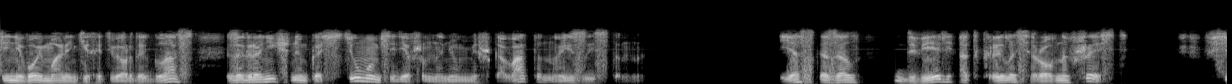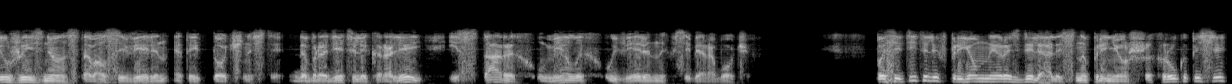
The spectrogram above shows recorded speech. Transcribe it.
синевой маленьких и твердых глаз, заграничным костюмом, сидевшим на нем мешковато, но изысканно. Я сказал, дверь открылась ровно в шесть. Всю жизнь он оставался верен этой точности, добродетели королей и старых, умелых, уверенных в себе рабочих. Посетители в приемные разделялись на принесших рукописи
